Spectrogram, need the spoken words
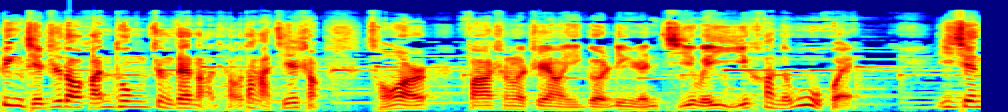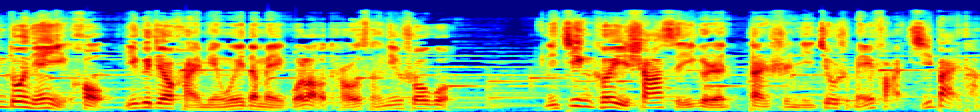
并且知道韩通正在哪条大街上，从而发生了这样一个令人极为遗憾的误会。一千多年以后，一个叫海明威的美国老头曾经说过：“你尽可以杀死一个人，但是你就是没法击败他。”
